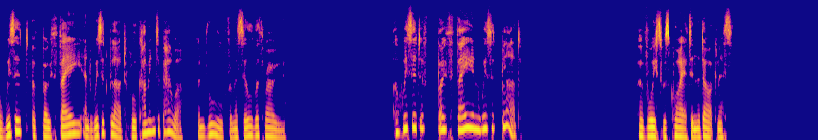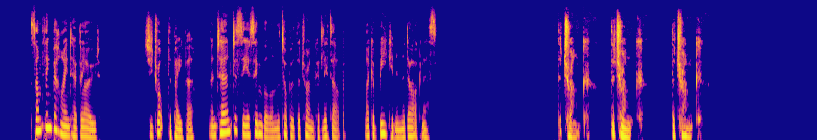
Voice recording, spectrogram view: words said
A wizard of both fay and wizard blood will come into power and rule from a silver throne. A wizard of both fay and wizard blood? Her voice was quiet in the darkness. Something behind her glowed. She dropped the paper and turned to see a symbol on the top of the trunk had lit up, like a beacon in the darkness. The trunk, the trunk, the trunk.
